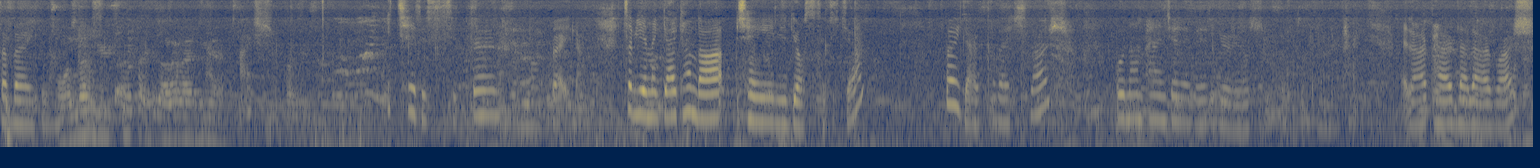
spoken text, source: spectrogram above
Size böyle Ondan 3-4 aydır ara verdim ya. var. İçerisi de böyle. Tabii yemek yerken daha şeyli göstereceğim. Böyle arkadaşlar. Buradan pencereleri görüyorsunuz. Perdeler, perdeler var.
